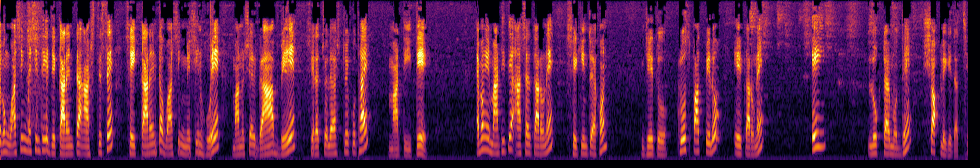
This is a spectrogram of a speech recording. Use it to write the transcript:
এবং ওয়াশিং মেশিন থেকে যে কারেন্টটা আসতেছে, সেই কারেন্টটা ওয়াশিং মেশিন হয়ে মানুষের গা বেয়ে সেটা চলে আসছে কোথায়? মাটিতে। এবং এই মাটিতে আসার কারণে সে কিন্তু এখন যেহেতু ক্লোজ পাত পেল, এর কারণে এই লোকটার মধ্যে শক লেগে যাচ্ছে।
